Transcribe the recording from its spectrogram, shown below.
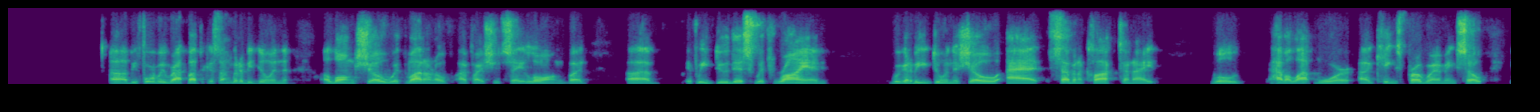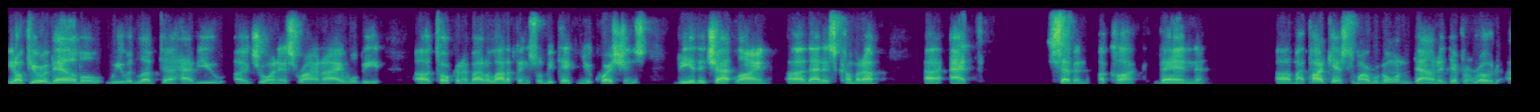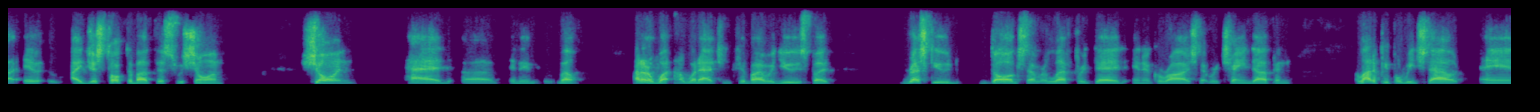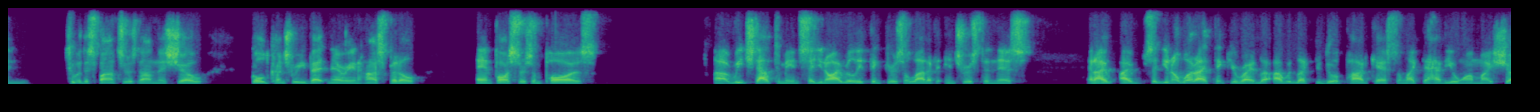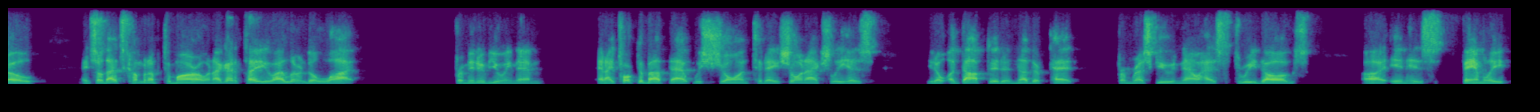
uh, before we wrap up, because I'm going to be doing a long show with well, I don't know if I should say long, but uh, if we do this with Ryan, we're going to be doing the show at seven o'clock tonight. We'll have a lot more uh, Kings programming. So, you know, if you're available, we would love to have you uh, join us. Ryan and I will be uh, talking about a lot of things. We'll be taking your questions via the chat line. Uh, that is coming up uh, at seven o'clock. Then uh, my podcast tomorrow, we're going down a different road. It, I just talked about this with Sean. Sean had, uh, an, well, I don't know what what adjective I would use, but rescued dogs that were left for dead in a garage that were chained up. And a lot of people reached out, and two of the sponsors on this show, Gold Country Veterinarian Hospital and Fosters and Paws, uh, reached out to me and said, you know, I really think there's a lot of interest in this. And I, I said, you know what? I think you're right. I would like to do a podcast and like to have you on my show. And so that's coming up tomorrow. And I got to tell you, I learned a lot from interviewing them. And I talked about that with Sean today. Sean actually has you know, adopted another pet from rescue and now has three dogs uh, in his family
